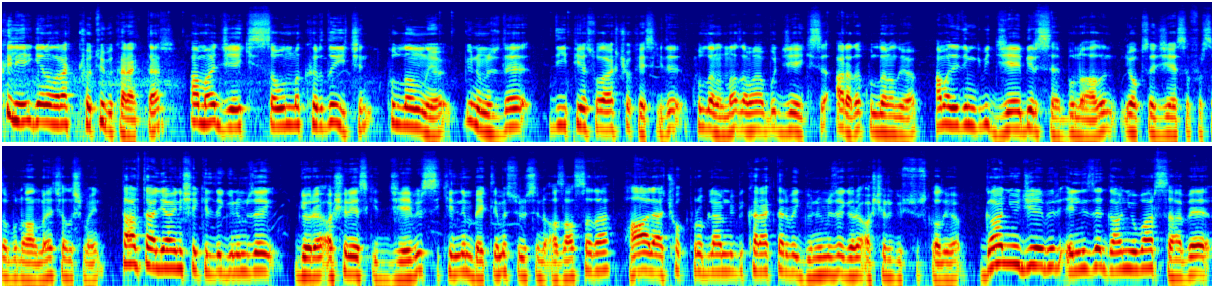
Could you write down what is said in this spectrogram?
Klee genel olarak kötü bir karakter ama C2 savunma kırdığı için kullanılıyor. Günümüzde DPS olarak çok eskidi. Kullanılmaz ama bu C2'si arada kullanılıyor. Ama dediğim gibi C1 ise bunu alın. Yoksa C0 ise bunu almaya çalışmayın. Tartalya aynı şekilde günümüze göre aşırı eski. C1 skillinin bekleme süresini azalsa da hala çok problemli bir karakter ve günümüze göre aşırı güçsüz kalıyor. Ganyu C1 elinizde Ganyu varsa ve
